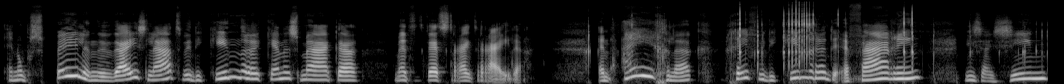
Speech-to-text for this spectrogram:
En op spelende wijs laten we die kinderen kennis maken met het wedstrijdrijden. En eigenlijk geven we die kinderen de ervaring die zij zien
